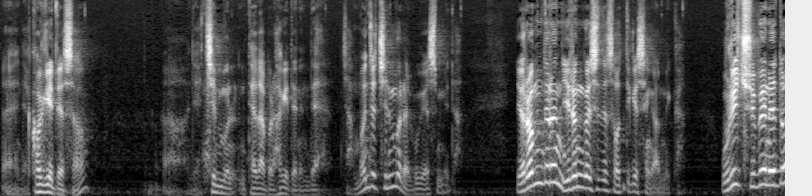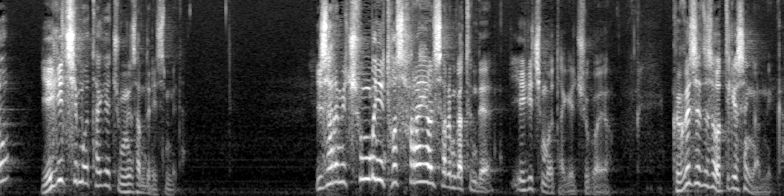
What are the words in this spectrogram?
네, 거기에 대해서 어, 질문 대답을 하게 되는데 자 먼저 질문해 보겠습니다. 여러분들은 이런 것에 대해서 어떻게 생각합니까? 우리 주변에도 예기치 못하게 죽는 사람들이 있습니다. 이 사람이 충분히 더 살아야 할 사람 같은데 예기치 못하게 죽어요. 그것에 대해서 어떻게 생각합니까?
